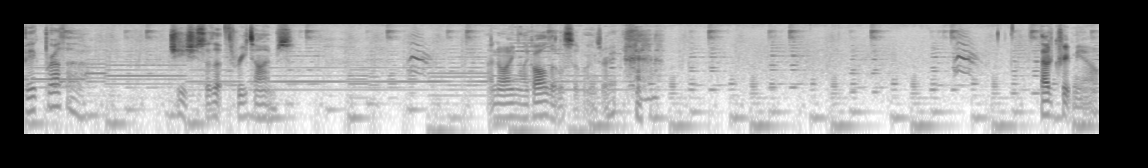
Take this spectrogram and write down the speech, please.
Big brother. Gee, she said that three times. Annoying like all little siblings, right? that would creep me out.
